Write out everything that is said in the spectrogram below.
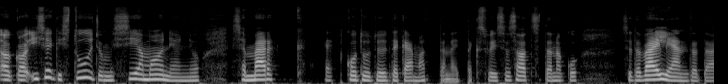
aga isegi stuudiumis siiamaani on ju see märk, et kodutöö tegemata näiteks või sa saad seda nagu, seda väljendada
